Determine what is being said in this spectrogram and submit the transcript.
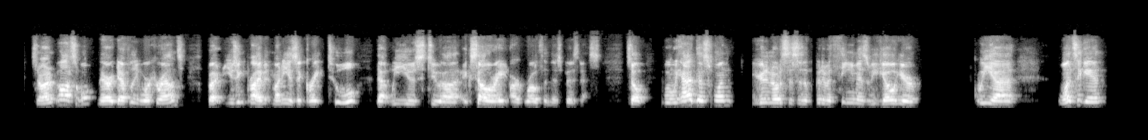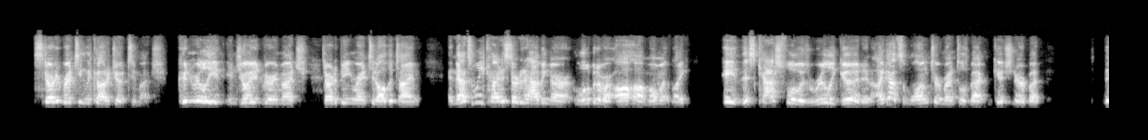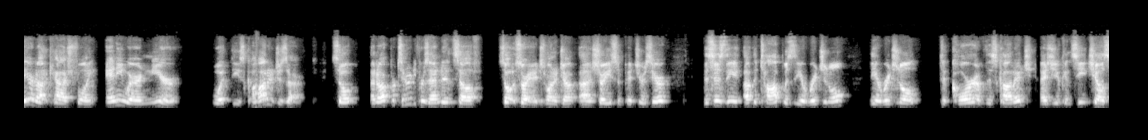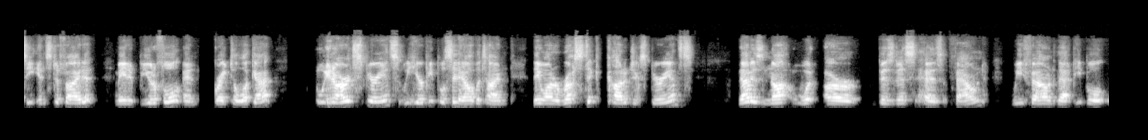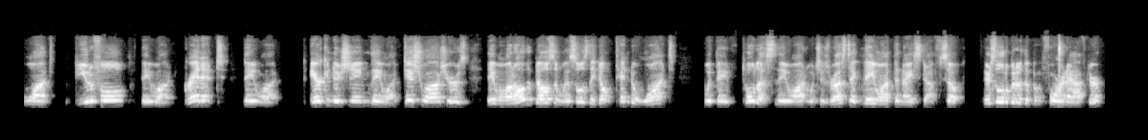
It's not impossible. There are definitely workarounds, but using private money is a great tool that we use to uh, accelerate our growth in this business. So when we had this one, you're going to notice this is a bit of a theme as we go here. We uh, once again started renting the cottage out too much. Couldn't really enjoy it very much. Started being rented all the time, and that's when we kind of started having our a little bit of our aha moment. Like, hey, this cash flow is really good, and I got some long term rentals back in Kitchener, but they are not cash flowing anywhere near what these cottages are. So an opportunity presented itself. So sorry, I just want to jump, uh, show you some pictures here. This is the at the top was the original, the original decor of this cottage. As you can see, Chelsea instafied it, made it beautiful and great to look at. In our experience, we hear people say all the time they want a rustic cottage experience. That is not what our business has found. We found that people want beautiful, they want granite, they want air conditioning, they want dishwashers, they want all the bells and whistles. They don't tend to want what they've told us they want, which is rustic. They want the nice stuff. So there's a little bit of the before and after.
